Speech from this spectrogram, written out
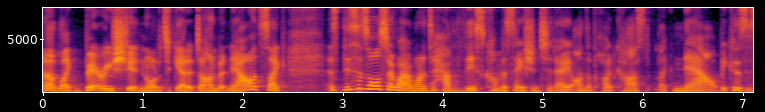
And I'd like bury shit in order to get it done. But now it's like, this is also why I wanted to have this conversation today on the podcast, like now, because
